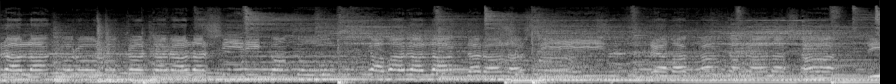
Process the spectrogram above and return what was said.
Kabaralangarolo katarala shiri kanto Kabaralangarala shiri Rabakangarala shiri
